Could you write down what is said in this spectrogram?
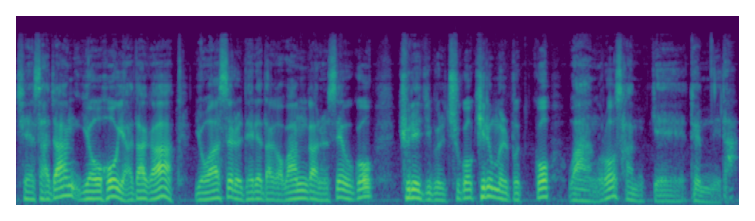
제사장 여호야다가 요아스를 데려다가 왕관을 세우고 규례집을 주고 기름을 붓고 왕으로 삼게 됩니다.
